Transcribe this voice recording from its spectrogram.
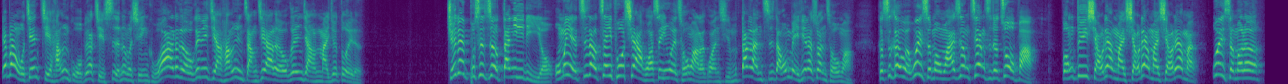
要不然我今天解航运股，我不要解释的那么辛苦啊。那个我跟你讲，航运涨价了，我跟你讲买就对了，绝对不是只有单一理由。我们也知道这一波下滑是因为筹码的关系，我们当然知道，我每天在算筹码。可是各位，为什么我们还是用这样子的做法，逢低小量买，小量买，小量买？为什么呢？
